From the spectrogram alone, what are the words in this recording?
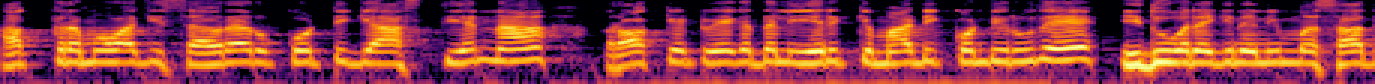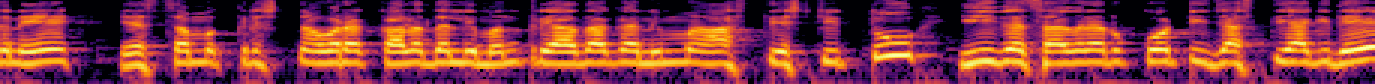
ಅಕ್ರಮವಾಗಿ ಸಾವಿರಾರು ಕೋಟಿಗೆ ಆಸ್ತಿಯನ್ನ ರಾಕೆಟ್ ವೇಗದಲ್ಲಿ ಏರಿಕೆ ಮಾಡಿಕೊಂಡಿರುವುದೇ ಇದುವರೆಗಿನ ನಿಮ್ಮ ಸಾಧನೆ. ಎಸ್ ಎಂ ಕೃಷ್ಣ ಅವರ ಕಾಲದಲ್ಲಿ ಮಂತ್ರಿ ಆದಾಗ ನಿಮ್ಮ ಆಸ್ತಿ ಎಷ್ಟಿತ್ತು? ಈಗ ಸಾವಿರಾರು ಕೋಟಿ ಜಾಸ್ತಿಯಾಗಿದೆ.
